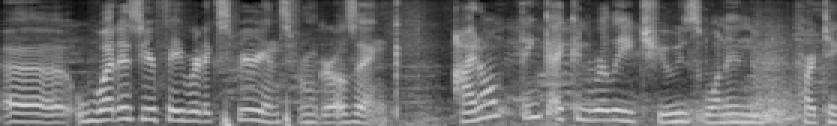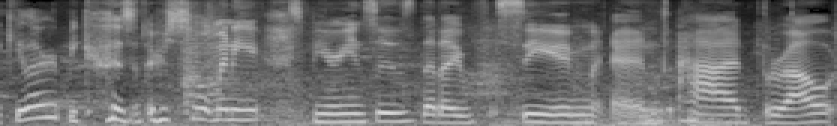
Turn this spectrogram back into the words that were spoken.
uh, What is your favorite experience from Girls Inc? I don't think I can really choose one in particular because there's so many experiences that I've seen and had throughout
